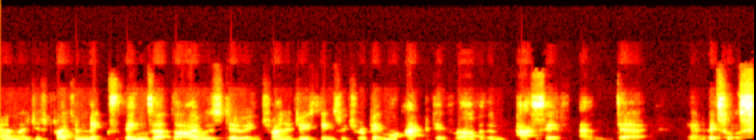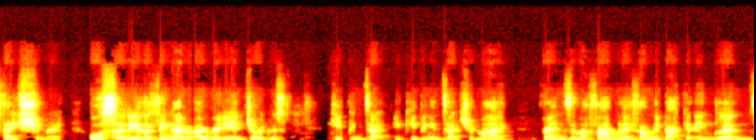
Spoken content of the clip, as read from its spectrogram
um, and just tried to mix things up that I was doing, trying to do things which were a bit more active rather than passive and uh, a bit sort of stationary. Also, the other thing I, I really enjoyed was keeping keeping in touch with my friends and my family, family back in England,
